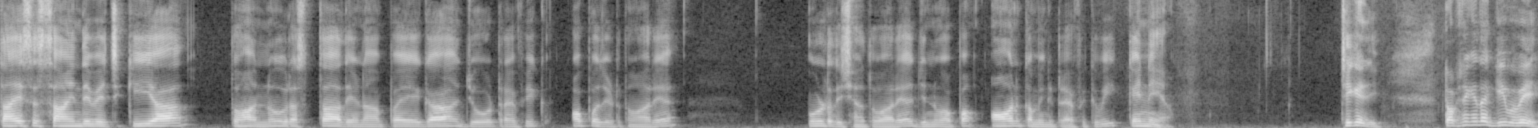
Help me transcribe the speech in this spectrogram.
ਤਾਂ ਇਸ ਸਾਈਨ ਦੇ ਵਿੱਚ ਕੀ ਆ? ਤੁਹਾਨੂੰ ਰਸਤਾ ਦੇਣਾ ਪਏਗਾ ਜੋ ਟ੍ਰੈਫਿਕ ਆਪੋਜ਼ਿਟ ਤੋਂ ਆ ਰਿਹਾ। ਹੈ ਉਲਟ ਦਿਸ਼ਾ ਤੋਂ ਆ ਰਿਹਾ, ਜਿਹਨੂੰ ਆਪਾਂ ਔਨ ਕਮਿੰਗ ਟ੍ਰੈਫਿਕ ਵੀ ਕਹਿੰਦੇ ਆ ਠੀਕ ਹੈ ਜੀ? ਤਾਂ ਆਪਸ਼ਨ ਕਹਿੰਦਾ give way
